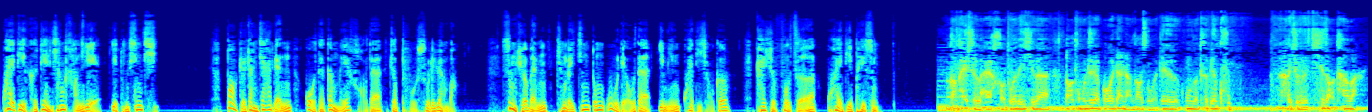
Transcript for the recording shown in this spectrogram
快递和电商行业一同兴起，抱着让家人过得更美好的这朴素的愿望，宋学文成为京东物流的一名快递小哥，开始负责快递配送。刚开始来，好多的一些个老同志，包括站长告诉我，这个工作特别苦，然后就是起早贪晚。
